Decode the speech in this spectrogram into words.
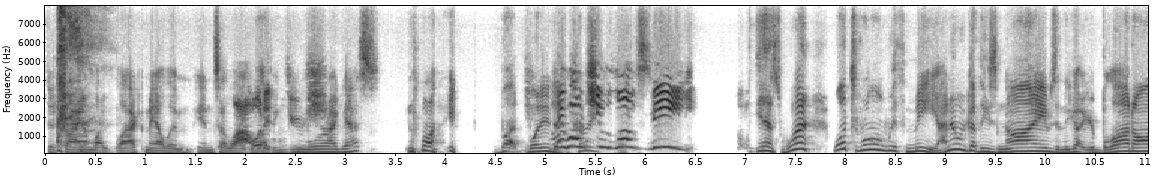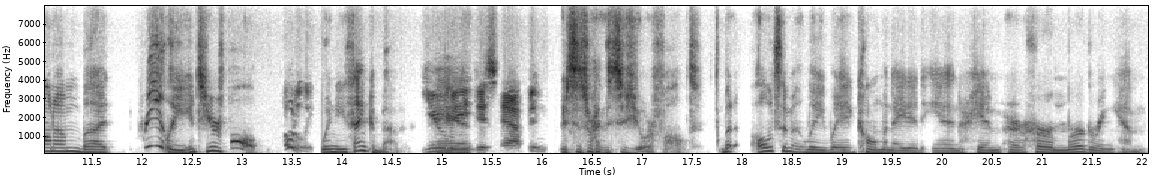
to try and like blackmail him into like Wow, loving you more, I guess. like, but what ended Why won't you love me? Yes, what what's wrong with me? I know I got these knives and they got your blood on them, but really, it's your fault Totally. when you think about it. You And- made this happen. This is right. This is your fault. But ultimately, what it culminated in him or her murdering him,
